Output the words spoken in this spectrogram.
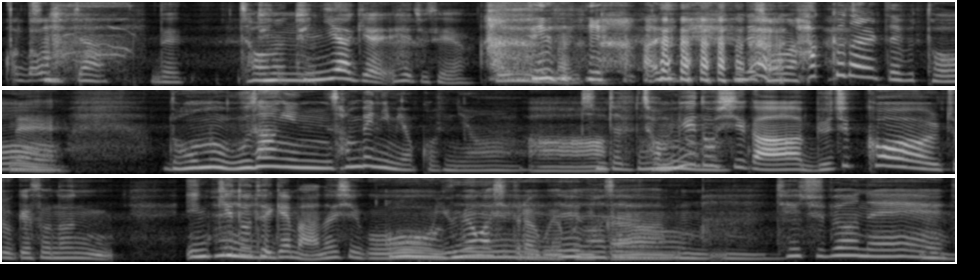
어, 너무 진짜 네. 저는 뒷, 뒷이야기 해주세요. 얘기 말고. 근데 저는 학교 다닐 때부터 네. 너무 우상인 선배님이었거든요. 아, 진짜 너무 전미도 씨가 뮤지컬 쪽에서는 인기도 네. 되게 많으시고 어, 유명하시더라고요. 네, 네, 보니까. 맞아요. 음, 음. 제 주변에 음.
